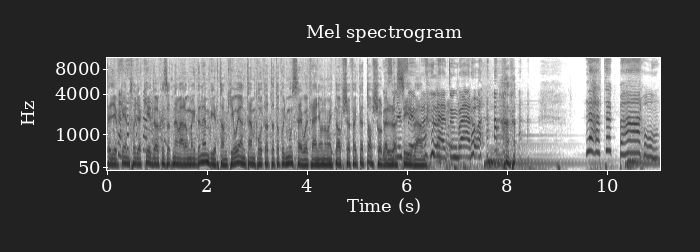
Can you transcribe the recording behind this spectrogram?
volt egyébként, hogy a két dal között nem állunk meg, de nem bírtam ki. Olyan tempót adtatok, hogy muszáj volt rányomnom egy tapsefektet, tapsol belül Köszönjük a szívem. Szépen. Lehetünk bárhol. Lehetek bárhol.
